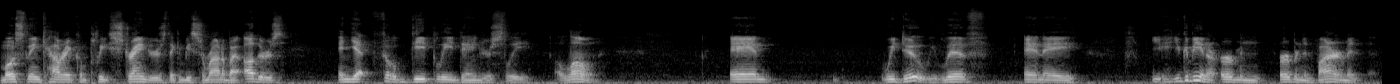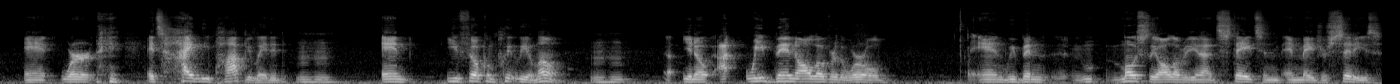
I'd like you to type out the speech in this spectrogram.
mostly encountering complete strangers that can be surrounded by others, and yet feel deeply, dangerously alone. And we do. We live in a you, could be in an urban urban environment and where it's highly populated and you feel completely alone Uh, you know I, we've been all over the world and we've been mostly all over the united states and, and major cities.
